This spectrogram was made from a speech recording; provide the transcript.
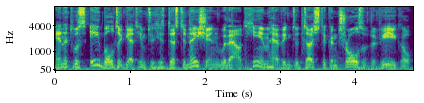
and it was able to get him to his destination without him having to touch the controls of the vehicle.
